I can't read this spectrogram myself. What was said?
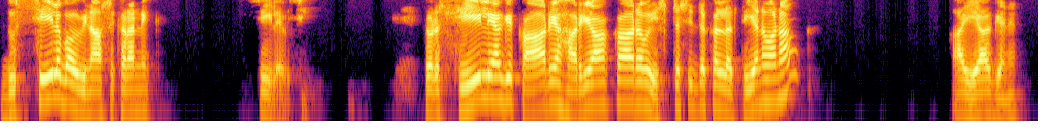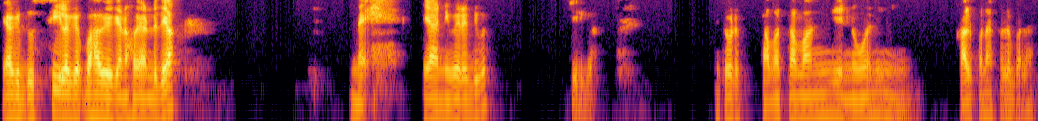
දුස්සීල බව විනාශ කරන්නේ සීල විසින්. ඒතර සීලයේ කාර්ය හරියාකාරව ඉෂ්ට සිද්ධ කළා තියෙනවා නම් ආ එයා ගැන එයාගේ දුස්සීල භාවය ගැන හොයන්න දෙයක් නැහැ. එයා නිවැරදිව සිල්වත්. ඒතකොට තම තමන්ගේ නුවණින් කල්පනා කරලා බලන්න.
